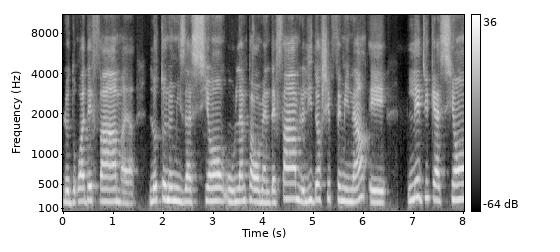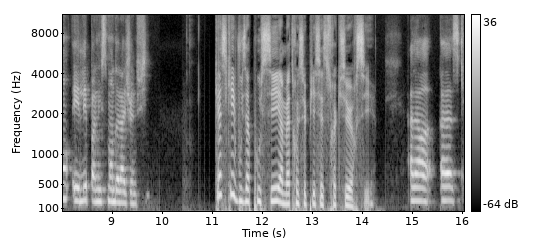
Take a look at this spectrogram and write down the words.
le droit des femmes, euh, l'autonomisation ou l'empowerment des femmes, le leadership féminin et l'éducation et l'épanouissement de la jeune fille. Qu'est-ce qui vous a poussé à mettre sur pied cette structure-ci? Alors, euh, ce qui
